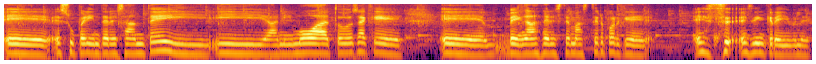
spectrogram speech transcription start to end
eh, es súper interesante y, animo a todos a que vengan a hacer este máster porque es increíble.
